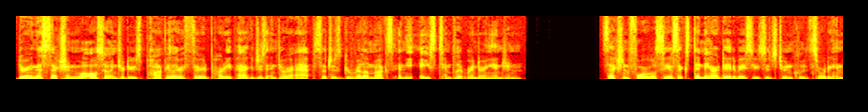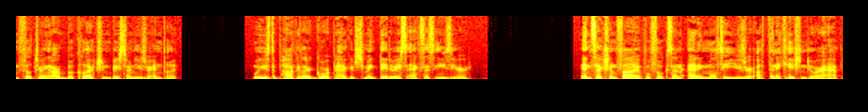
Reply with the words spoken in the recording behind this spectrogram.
During this section, we'll also introduce popular third-party packages into our app, such as Gorilla Mux and the Ace template rendering engine. Section 4 will see us extending our database usage to include sorting and filtering our book collection based on user input. We'll use the popular GORP package to make database access easier. And Section 5, we'll focus on adding multi-user authentication to our app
